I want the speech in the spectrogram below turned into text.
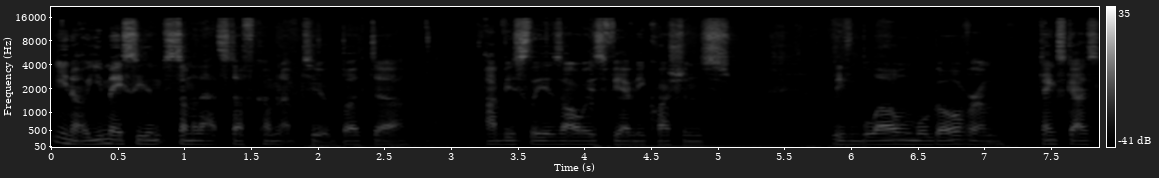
you know, you may see some of that stuff coming up too. But uh, obviously, as always, if you have any questions, leave them below and we'll go over them. Thanks, guys.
